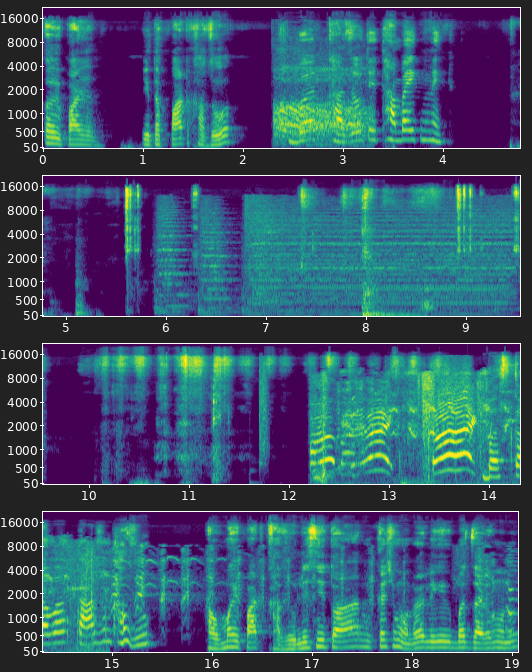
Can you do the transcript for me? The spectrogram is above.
अय पायल इथं पाठ खाजो बर खाजवते थांबा एक मिनिट बस का व का अजून खाजू? हो मग पाठ खाजवलीच नाही तो आणि. कशी म्हणून राहिली की बस झालं म्हणून?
